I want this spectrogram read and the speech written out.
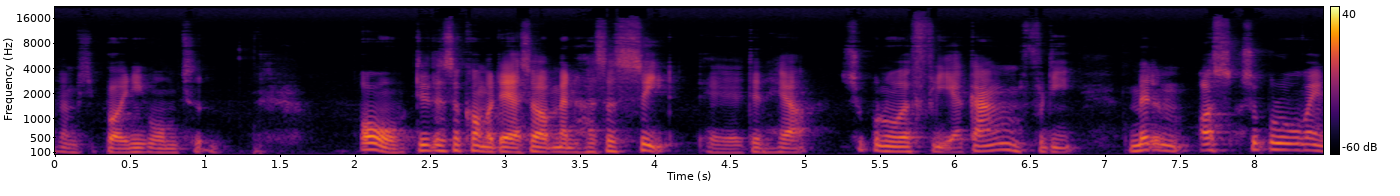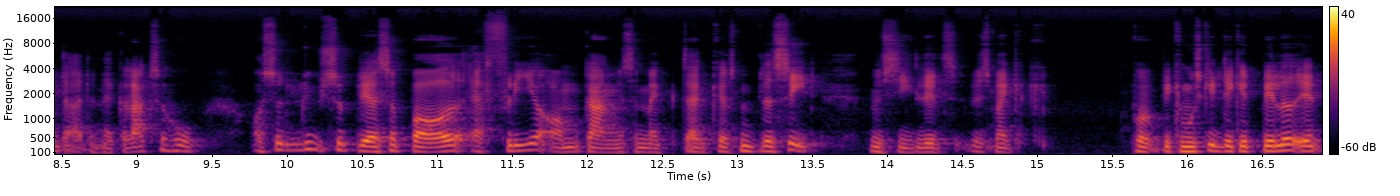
hvad man siger, bøjning i rumtiden. Og det der så kommer, det er så, at man har så set øh, den her supernova flere gange, fordi mellem os supernovaen, der er den her galaksehob, og så lyset bliver så bøjet af flere omgange, så man, der kan sådan blive set, man sige lidt, hvis man kan, på, vi kan måske lægge et billede ind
